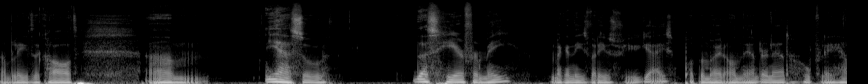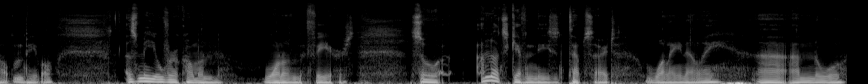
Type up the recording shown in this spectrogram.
I believe they call it. Um, yeah, so this here for me, making these videos for you guys, putting them out on the internet, hopefully helping people, is me overcoming one of my fears. So I'm not giving these tips out willy nilly. Uh, I know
